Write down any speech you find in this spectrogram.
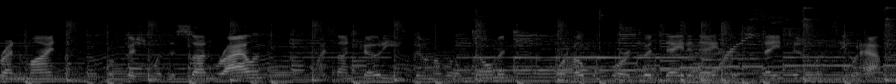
Friend of mine. We're fishing with his son, Rylan. My son, Cody, he's doing a little filming. We're hoping for a good day today, so stay tuned. Let's see what happens.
